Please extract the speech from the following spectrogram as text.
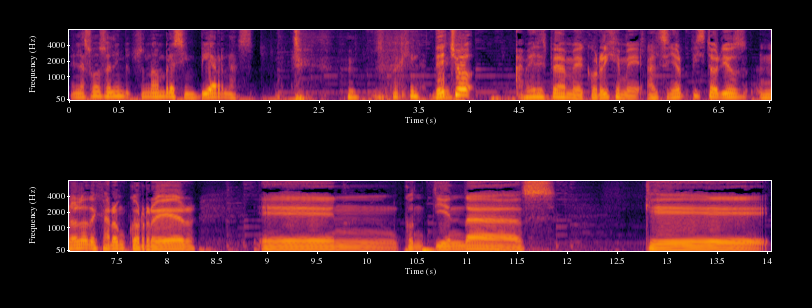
en los Juegos Olímpicos? Un hombre sin piernas. Imagínate. De hecho, a ver, espérame, corrígeme. Al señor Pistorius no lo dejaron correr en contiendas que...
